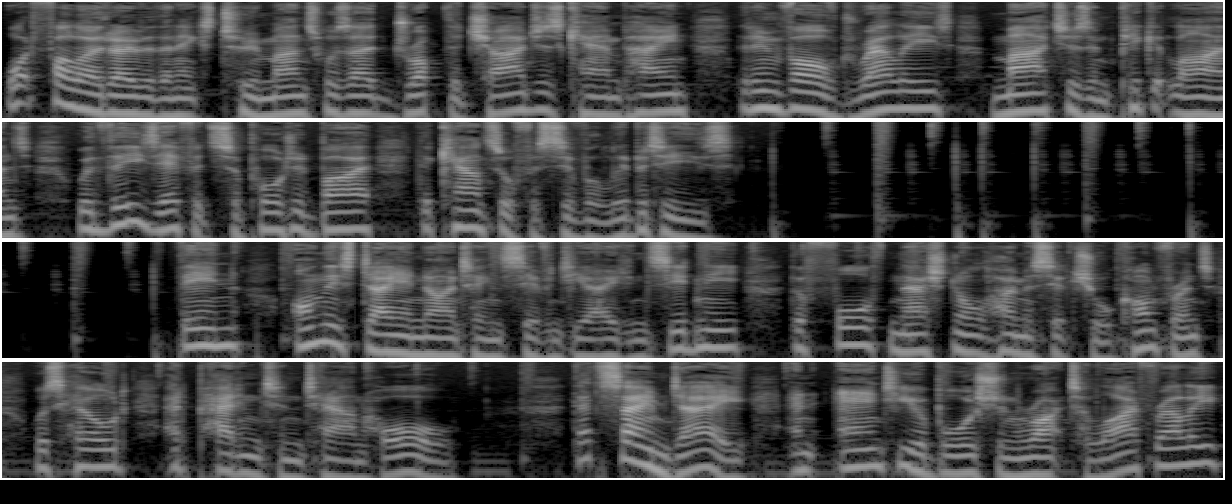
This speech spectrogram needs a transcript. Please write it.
What followed over the next two months was a Drop the Charges campaign that involved rallies, marches, and picket lines, with these efforts supported by the Council for Civil Liberties. Then, on this day in 1978 in Sydney, the fourth National Homosexual Conference was held at Paddington Town Hall. That same day, an anti abortion right to life rally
